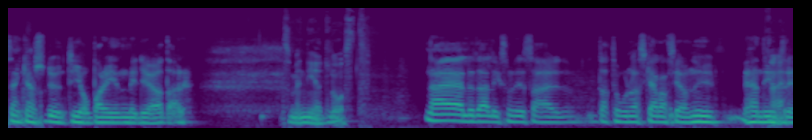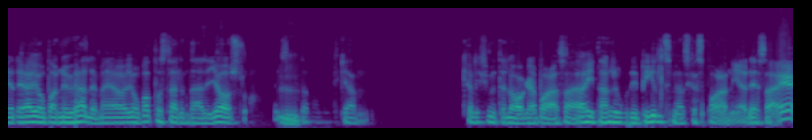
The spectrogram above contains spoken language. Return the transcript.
Sen kanske du inte jobbar i en miljö där. Som är nedlåst. Nej, eller där liksom det är så här, datorerna skannas igenom. Nu händer ju inte det där jag jobbar nu heller, men jag har jobbat på ställen där det görs så. Liksom, mm. Där man inte kan, kan liksom inte lagra bara så här, jag hittar en rolig bild som jag ska spara ner. Det är så här, äh,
